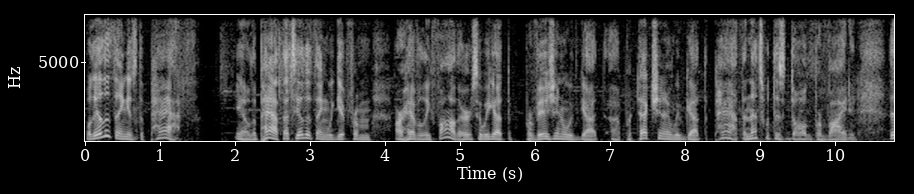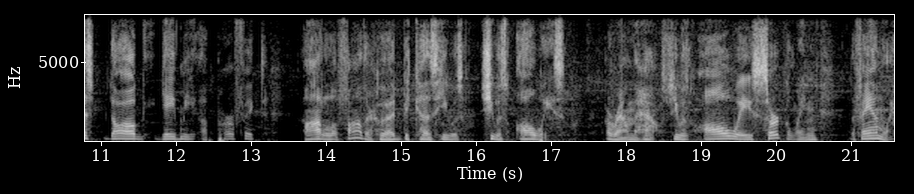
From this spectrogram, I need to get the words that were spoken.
Well, the other thing is the path. You know, the path, that's the other thing we get from our Heavenly Father. So we got the provision, we've got uh, protection, and we've got the path. And that's what this dog provided. This dog gave me a perfect model of fatherhood because he was she was always around the house. She was always circling the family.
